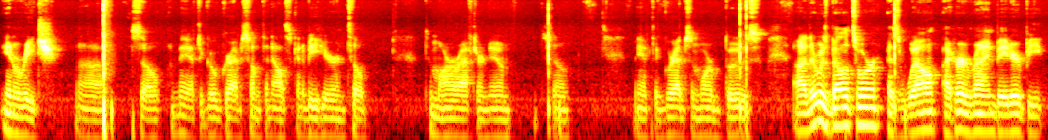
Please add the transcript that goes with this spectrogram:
in reach. Uh, so I may have to go grab something else. Going to be here until tomorrow afternoon. So may have to grab some more booze. Uh, there was Bellator as well. I heard Ryan Bader beat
